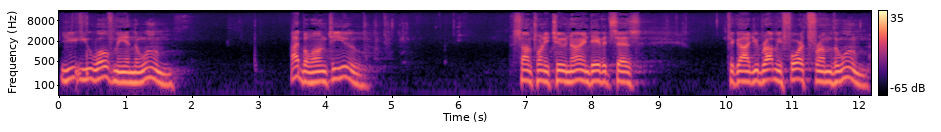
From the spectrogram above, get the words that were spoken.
You, you wove me in the womb. I belong to you. Psalm 22 9, David says to God, You brought me forth from the womb.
